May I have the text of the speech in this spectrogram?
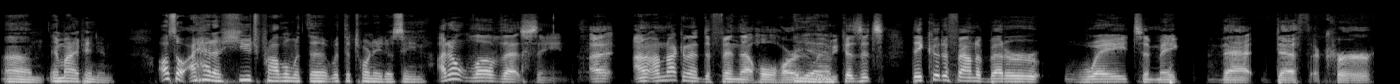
um, in my opinion. Also, I had a huge problem with the with the tornado scene. I don't love that scene. I I'm not going to defend that wholeheartedly Yeah. because it's they could have found a better way to make that death occur.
